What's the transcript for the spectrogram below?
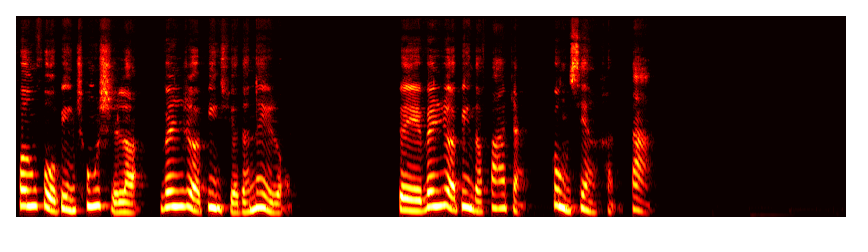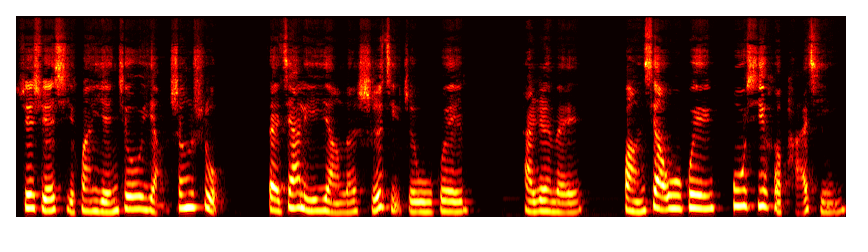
丰富并充实了温热病学的内容，对温热病的发展贡献很大。薛雪喜欢研究养生术，在家里养了十几只乌龟。他认为，仿效乌龟呼吸和爬行，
